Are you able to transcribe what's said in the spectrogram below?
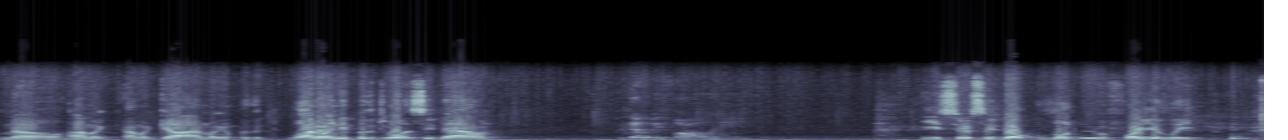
No, I'm a I'm a guy. I'm not gonna put the. Why do I need to put the toilet seat down? Because we fall in. You seriously don't look before you leap.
